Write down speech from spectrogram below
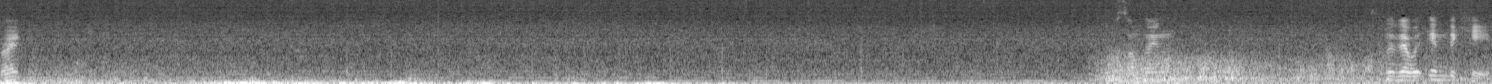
Right? Something... Something that would indicate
